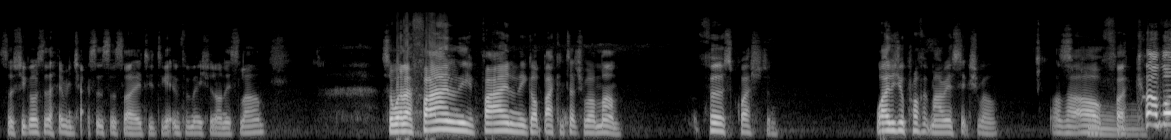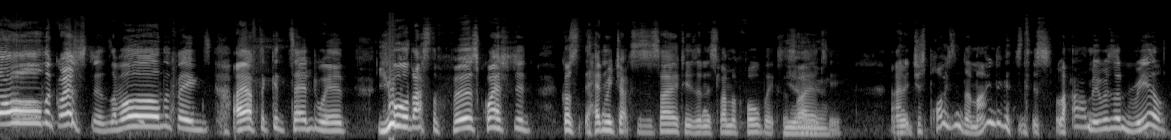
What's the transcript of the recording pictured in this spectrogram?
So she goes to the Henry Jackson Society to get information on Islam. So when I finally, finally got back in touch with my mum, first question, why did your prophet marry a six-year-old? I was like, oh, fuck. Of all the questions, of all the things I have to contend with, you, that's the first question. Because Henry Jackson Society is an Islamophobic Yeah, yeah. society. And it just poisoned her mind against Islam. It was unreal.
